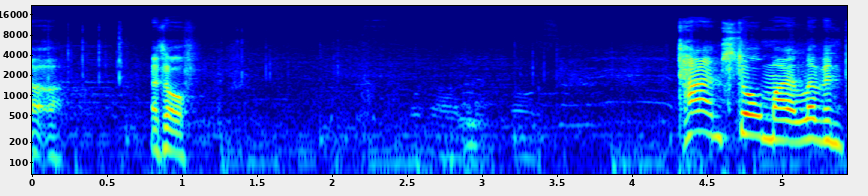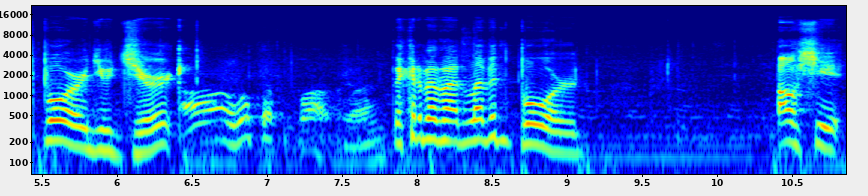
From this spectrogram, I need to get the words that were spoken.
Uh-uh. That's off. Time stole my 11th board, you jerk. Oh, what the fuck, bro? That could have been my 11th board. Oh shit.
